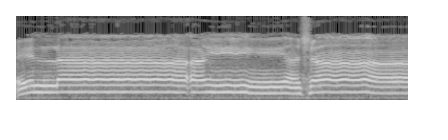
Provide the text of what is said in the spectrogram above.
إلا أن يشاء.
